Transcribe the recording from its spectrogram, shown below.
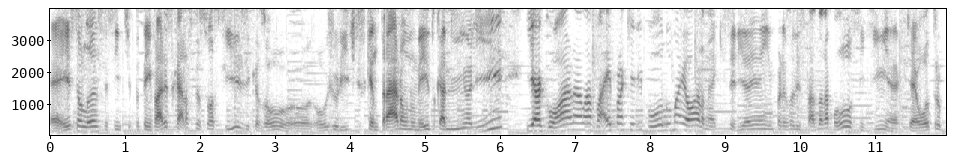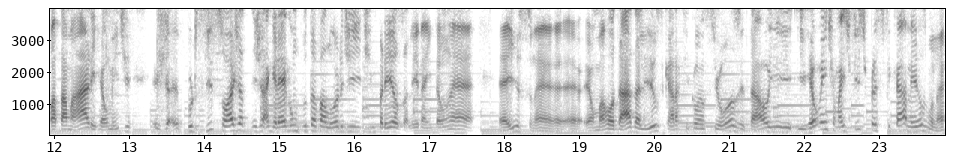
é, esse é o lance, assim, tipo, tem vários caras, pessoas físicas ou, ou, ou jurídicas que entraram no meio do caminho ali e agora ela vai para aquele bolo maior, né? Que seria a empresa listada na bolsa, enfim, é, que é outro patamar e realmente já, por si só já, já agrega um puta valor de, de empresa ali, né? Então é, é isso, né? É, é uma rodada ali, os caras ficam ansiosos e tal, e, e, realmente é mais difícil de precificar mesmo, né?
